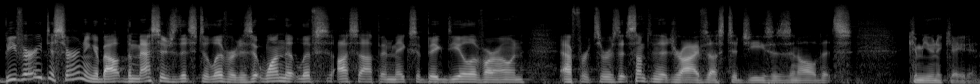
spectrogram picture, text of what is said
be very discerning about the message that's delivered. Is it one that lifts us up and makes a big deal of our own efforts, or is it something that drives us to Jesus and all that's communicated?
